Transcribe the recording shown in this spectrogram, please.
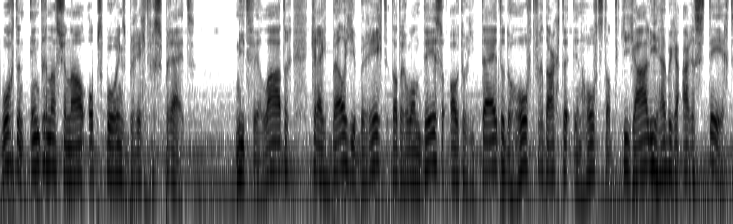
wordt een internationaal opsporingsbericht verspreid. Niet veel later krijgt België bericht dat de Rwandese autoriteiten de hoofdverdachte in hoofdstad Kigali hebben gearresteerd.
